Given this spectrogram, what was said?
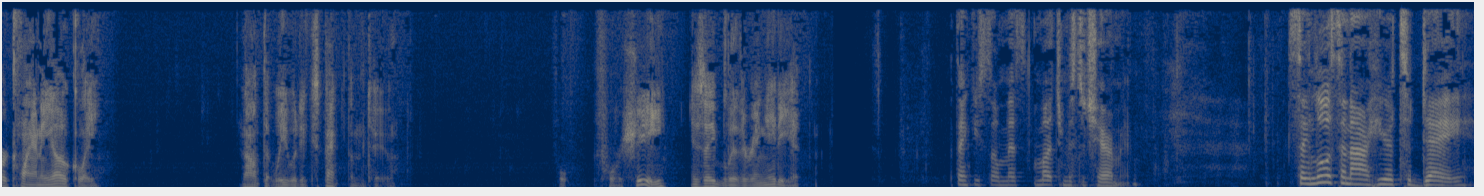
for Clanny Oakley. Not that we would expect them to. For, for she is a blithering idiot. Thank you so much, Mr. Chairman. St. Louis and I are here today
